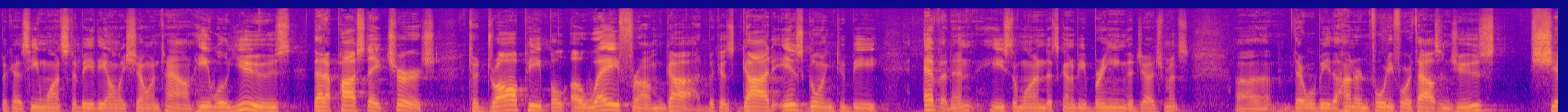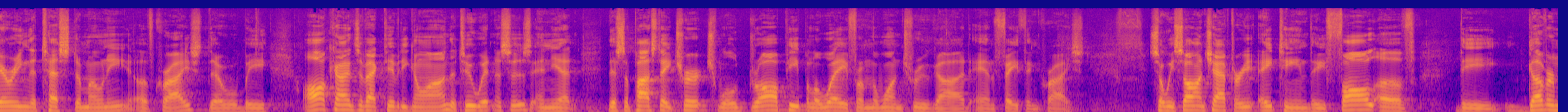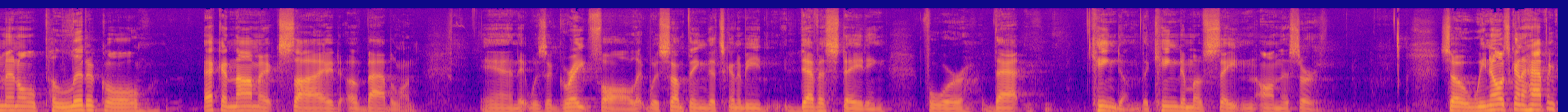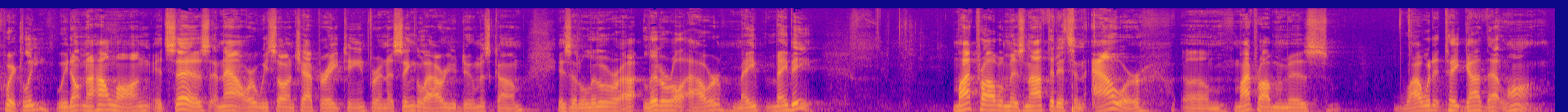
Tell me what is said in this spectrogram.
because he wants to be the only show in town. He will use that apostate church to draw people away from God because God is going to be evident. He's the one that's going to be bringing the judgments. Uh, there will be the 144,000 Jews sharing the testimony of Christ. There will be all kinds of activity going on, the two witnesses, and yet this apostate church will draw people away from the one true God and faith in Christ. So we saw in chapter 18 the fall of the governmental, political, economic side of Babylon. And it was a great fall. It was something that's going to be devastating for that kingdom, the kingdom of Satan on this earth. So we know it's going to happen quickly. We don't know how long. It says an hour. We saw in chapter 18, for in a single hour your doom has come. Is it a literal, literal hour? May, maybe. My problem is not that it's an hour. Um, my problem is why would it take God that long?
